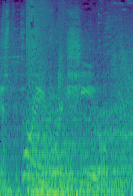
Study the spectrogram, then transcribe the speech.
precious bravery shield.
